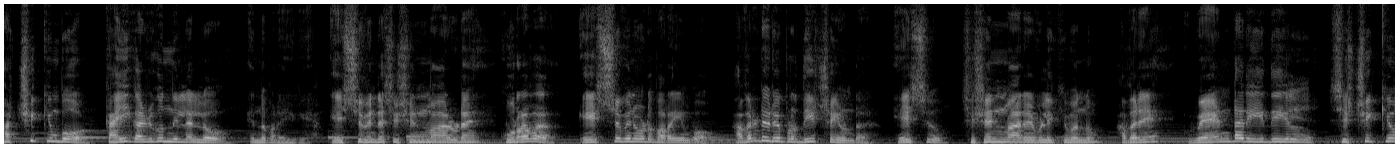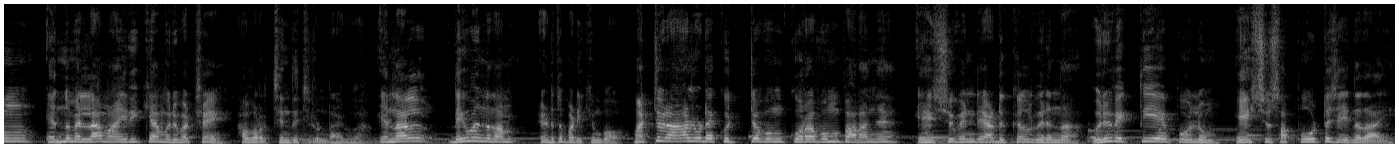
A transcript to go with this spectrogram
ഭക്ഷിക്കുമ്പോൾ കൈ കഴുകുന്നില്ലല്ലോ എന്ന് പറയുകയാണ്. യേശുവിന്റെ ശിഷ്യന്മാരുടെ കുറവ് യേശുവിനോട് പറയുമ്പോൾ അവരുടെ ഒരു പ്രതീക്ഷയുണ്ട്. യേശു ശിഷ്യന്മാരെ വിളിക്കുമെന്നും അവരെ വേണ്ട രീതിയിൽ ശിക്ഷിക്കും എന്നുമെല്ലാം ആയിരിക്കാം ഒരുപക്ഷെ അവർ ചിന്തിച്ചിട്ടുണ്ടാകുക. എന്നാൽ ദൈവം എന്ന് നാം എടുത്തു പഠിക്കുമ്പോൾ മറ്റൊരാളുടെ കുറ്റവും കുറവും പറഞ്ഞ് യേശുവിന്റെ അടുക്കൽ വരുന്ന ഒരു വ്യക്തിയെ പോലും യേശു സപ്പോർട്ട് ചെയ്യുന്നതായി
